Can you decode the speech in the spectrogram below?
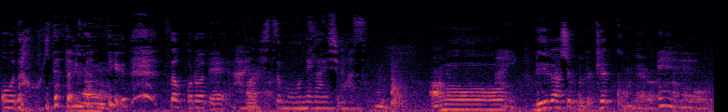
オーダーをいただいたっていうところで、はいはいはい。質問お願いします。プ、うん。あのーはい。リーダーシップって結構ね、ええ。あの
